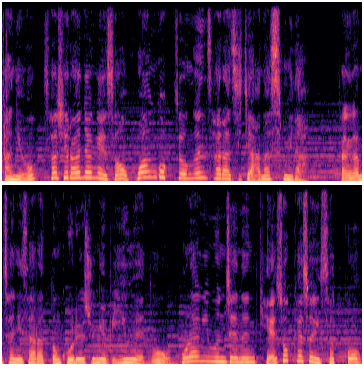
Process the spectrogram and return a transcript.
아니요, 사실 한양에서 호환 걱정은 사라지지 않았습니다. 강감찬이 살았던 고려 중엽 이후에도 호랑이 문제는 계속해서 있었고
